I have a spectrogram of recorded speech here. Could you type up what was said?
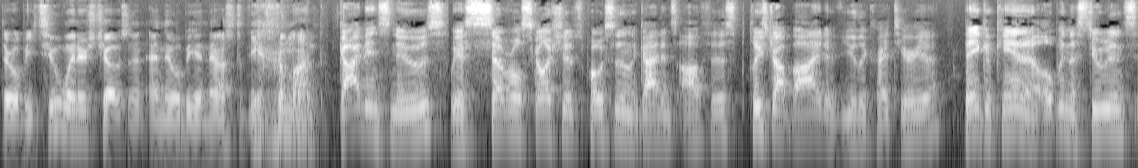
There will be two winners chosen and they will be announced at the end of the month. Guidance news. We have several scholarships posted in the guidance office. Please drop by to view the criteria. Bank of Canada open to students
